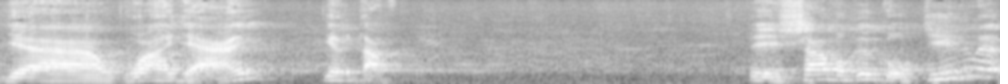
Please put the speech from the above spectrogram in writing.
và hòa giải dân tộc. Thì sau một cái cuộc chiến đó,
